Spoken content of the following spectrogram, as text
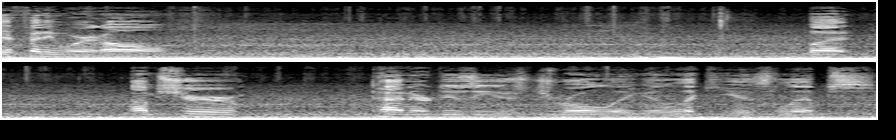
if anywhere at all. But I'm sure Pat Narduzzi is drooling and licking his lips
